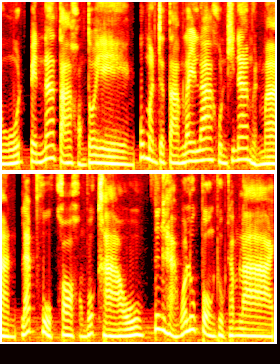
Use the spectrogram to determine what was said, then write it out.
นุษย์ เป็นหน้าตาของตัวเอง พวกมันจะตามไล่ล่าคนที่หน้าเหมือนมัน และผูกคอของพวกเขา ซึ่งหากว่าลูกโป่งถูกทำลาย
